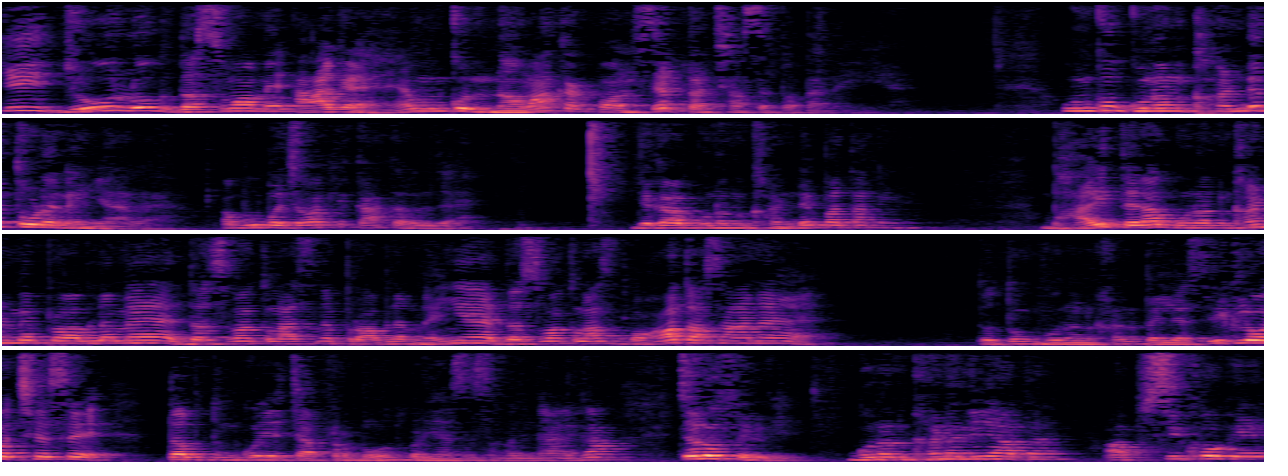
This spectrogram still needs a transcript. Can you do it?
कि जो लोग दसवां में आ गए हैं, उनको नवा का कॉन्सेप्ट अच्छा से पता नहीं है। उनको गुणनखंडे तोड़े नहीं आ रहा। अब वो बचवा के क्या कर जाए? जरा गुणनखंडे पता नहीं। भाई, तेरा गुणनखंड में प्रॉब्लम है, दसवां क्लास में प्रॉब्लम नहीं है, दसवां क्लास बहुत आसान है। तो तुम गुणनखंड पहले सीख लो अच्छे से, तब तुमको ये चैप्टर बहुत बढ़िया से समझ में आएगा। चलो फिर भी, गुणनखंड नहीं आता है। आप सीखोगे,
